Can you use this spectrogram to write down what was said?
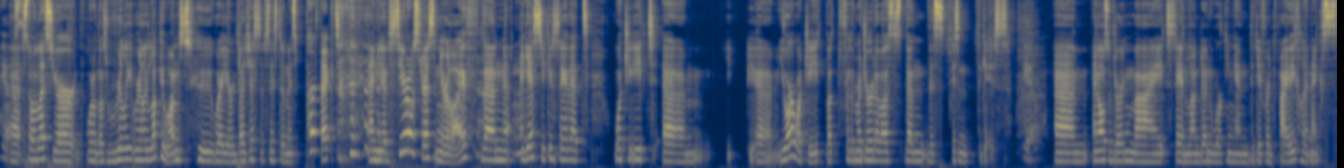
Yes. Uh, so unless you're one of those really, really lucky ones who where your digestive system is perfect and you have zero stress in your life, then I guess you can say that what you eat um, um, you are what you eat, but for the majority of us, then this isn't the case. yeah. Um, and also during my stay in London, working in the different IV clinics,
